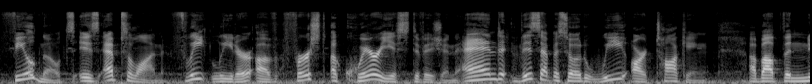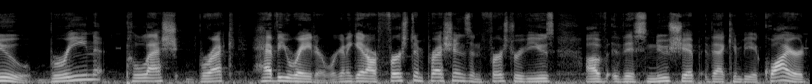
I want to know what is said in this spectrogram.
Field Notes is Epsilon, fleet leader of 1st Aquarius Division. And this episode, we are talking about the new Breen Plesh Brek Heavy Raider. We're going to get our first impressions and first reviews of this new ship that can be acquired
